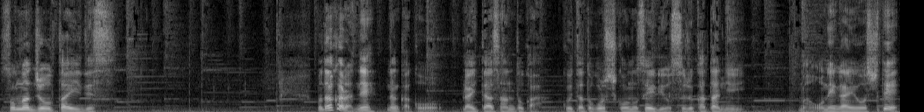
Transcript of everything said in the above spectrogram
そんな状態ですだからねなんかこうライターさんとかこういったところ思考の整理をする方に、まあ、お願いをして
